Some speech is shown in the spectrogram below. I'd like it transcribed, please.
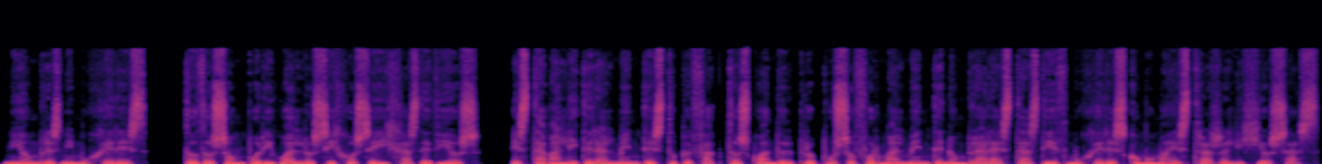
ni hombres ni mujeres, todos son por igual los hijos e hijas de Dios, estaban literalmente estupefactos cuando él propuso formalmente nombrar a estas diez mujeres como maestras religiosas,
